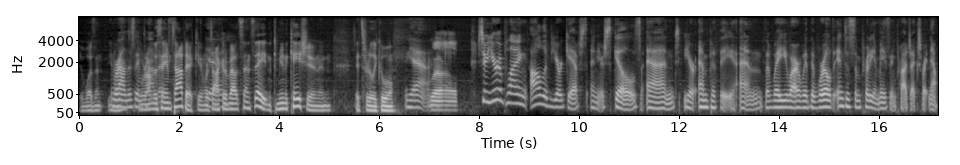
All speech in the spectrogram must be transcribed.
It wasn't. You know, We're on the same We're on the same topic, and we're Yeah. talking about Sense Eight and communication, and it's really cool. Yeah. Well, So you're applying all of your gifts and your skills and your empathy and the way you are with the world into some pretty amazing projects right now.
